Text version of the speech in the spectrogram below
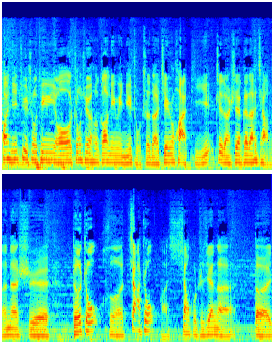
欢迎您继续收听由钟迅和高宁为您主持的《今日话题》。这段时间跟大家讲的呢是德州和加州啊相互之间呢的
